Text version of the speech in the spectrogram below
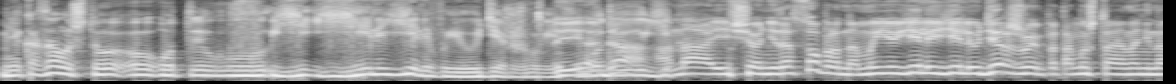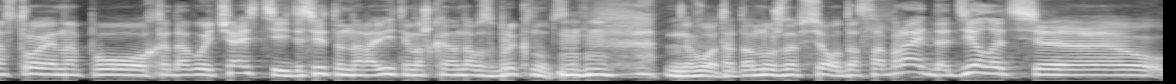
мне казалось, что э, вот э, еле-еле вы ее удерживаете. И, Вот да, вы- она еще не дособрана, мы ее еле-еле удерживаем, потому что она не настроена по ходовой части и действительно норовит немножко иногда взбрыкнуться. Вот, это нужно все дособрать, доделать э,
